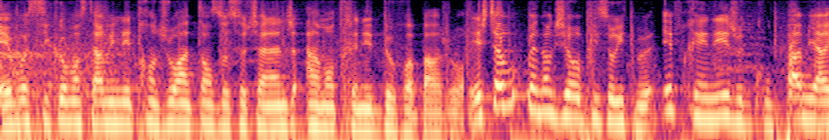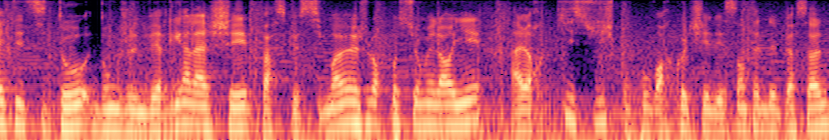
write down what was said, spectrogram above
Et voici comment se terminent les 30 jours intenses de ce challenge à m'entraîner deux fois par jour. Et je t'avoue que maintenant que j'ai repris ce rythme effréné, je ne compte pas m'y arrêter de sitôt, donc je ne vais rien lâcher parce que si moi-même je me repose sur mes lauriers, alors qui suis-je pour pouvoir coacher des centaines de personnes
